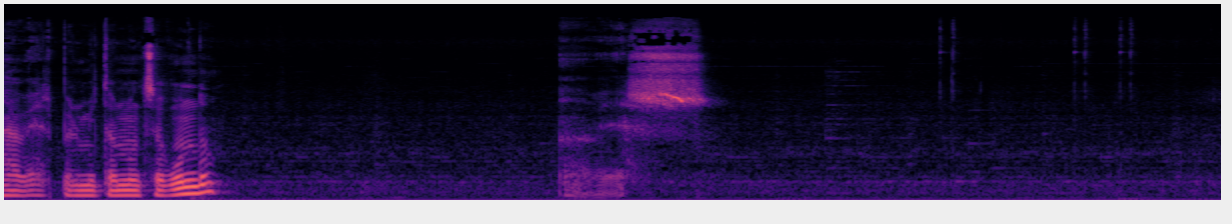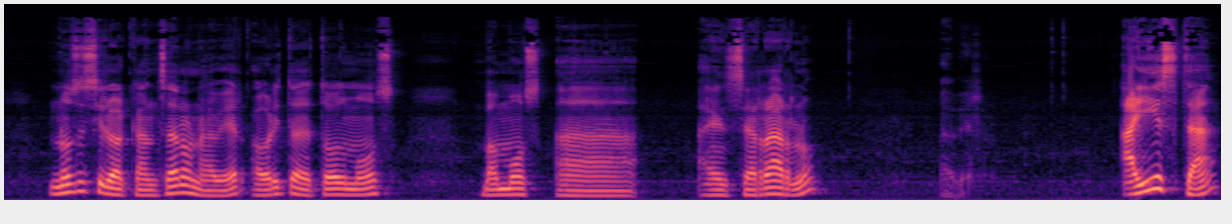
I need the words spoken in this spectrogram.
A ver, permítanme un segundo. A ver. No sé si lo alcanzaron a ver. Ahorita de todos modos vamos a, encerrarlo. A ver. Ahí está.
